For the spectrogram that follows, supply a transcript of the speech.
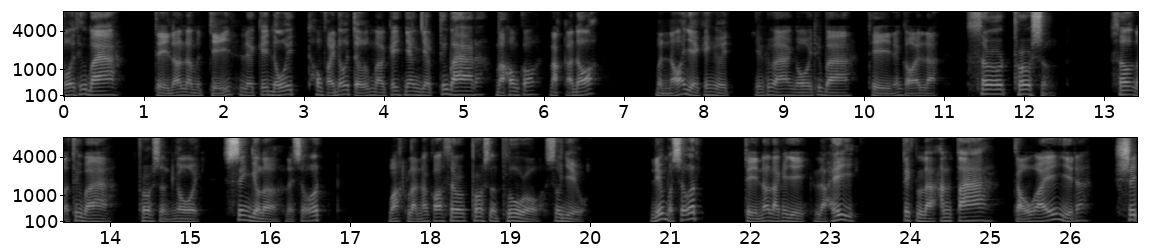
Ngôi thứ ba thì đó là mình chỉ là cái đối, không phải đối tượng mà cái nhân vật thứ ba đó, mà không có mặt ở đó. Mình nói về cái người nhân thứ ba, ngôi thứ ba, thì nó gọi là third person. Third là thứ ba, person, ngôi. Singular là số ít, hoặc là nó có third person plural, số nhiều. Nếu mà số ít thì nó là cái gì? Là he, tức là anh ta, cậu ấy gì đó. She,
